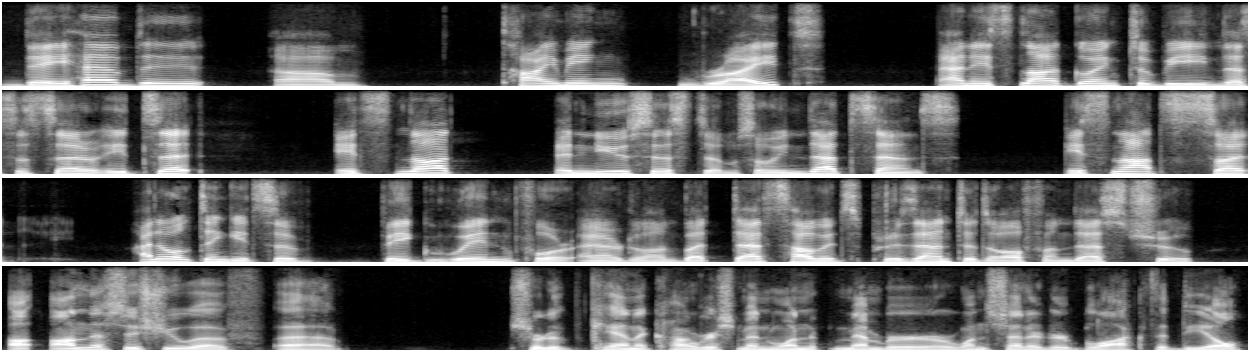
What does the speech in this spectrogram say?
they have the um, timing right, and it's not going to be necessary. It's a, it's not a new system. So in that sense, it's not such. I don't think it's a big win for Erdogan, but that's how it's presented often. That's true. On this issue of uh, sort of can a congressman, one member or one senator block the deal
